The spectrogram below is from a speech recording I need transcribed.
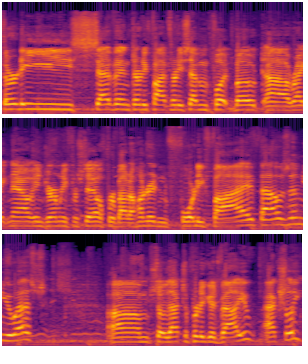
37, 35, 37 foot boat uh, right now in Germany for sale for about 145,000 US. Um, so that's a pretty good value, actually,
